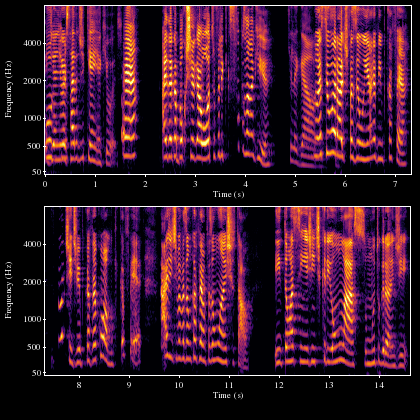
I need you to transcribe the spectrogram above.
E O de aniversário de quem aqui hoje? É. Aí daqui a pouco chega outro, eu falei, o que, que você tá fazendo aqui? Que legal. Não é seu horário de fazer unha, eu vim pro café. A gente veio pro café como? Que café? Ah, a gente vai fazer um café, vamos fazer um lanche e tal. Então, assim, a gente criou um laço muito grande,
